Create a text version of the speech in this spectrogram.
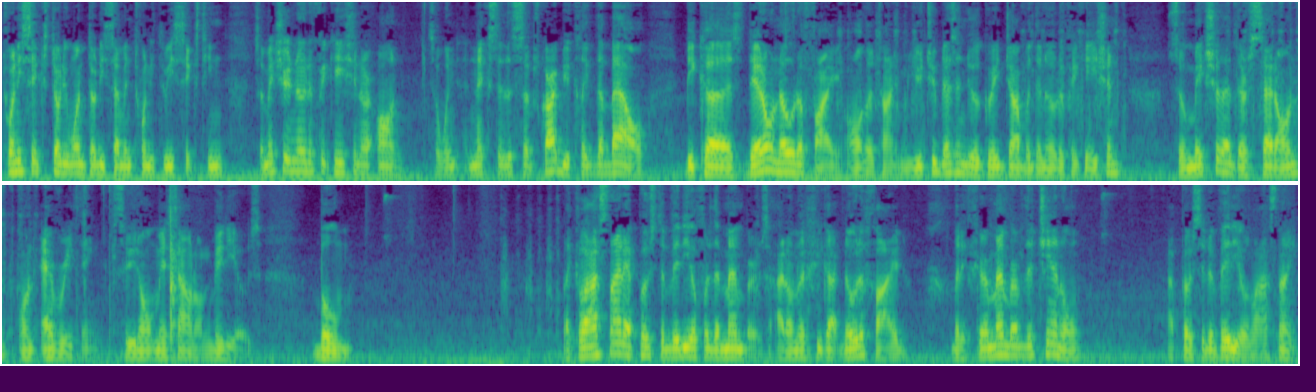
26, 31, 37, 23, 16. So make sure your notifications are on. So when next to the subscribe, you click the bell because they don't notify all the time. YouTube doesn't do a great job with the notification. So make sure that they're set on on everything so you don't miss out on videos. Boom. Like last night I posted a video for the members. I don't know if you got notified, but if you're a member of the channel, I posted a video last night.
